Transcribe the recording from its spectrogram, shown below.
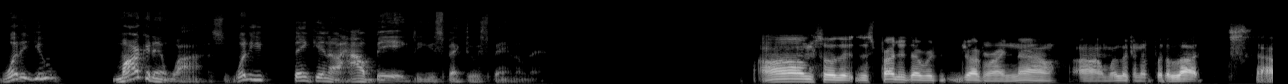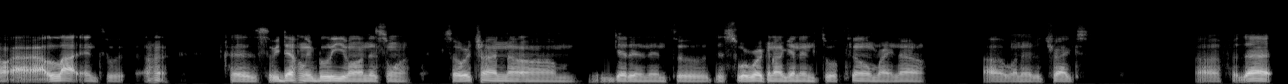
What are you marketing wise? What are you thinking, or how big do you expect to expand on that? Um, so the, this project that we're driving right now, um, we're looking to put a lot, a, lot into it, because we definitely believe on this one. So we're trying to um get it into this. We're working on getting into a film right now, uh, one of the tracks, uh, for that.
